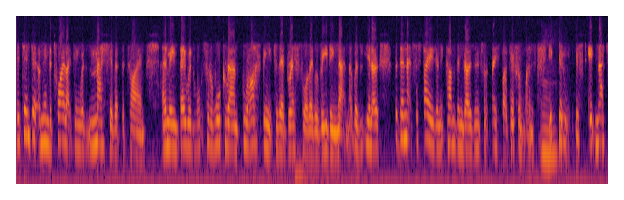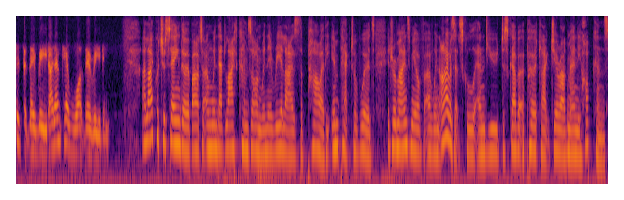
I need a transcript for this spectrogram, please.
they tend to. I mean, the Twilight thing was massive at the time. And I mean, they would w- sort of walk around grasping it to their breasts while they were reading that. And that was, you know. But then that's a phase, and it comes and goes, and it's replaced by different ones. Mm. It, it, it matters that they read. I don't care what they're reading. I like what you're saying, though, about um, when that light comes on, when they realize the power, the impact of words. It reminds me of uh, when I was at school and you discover a poet like Gerard Manley Hopkins,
